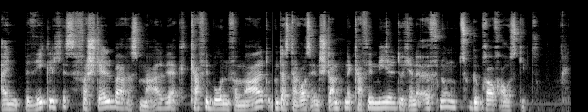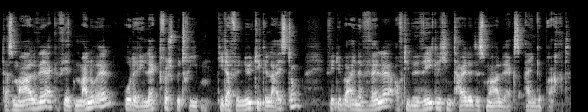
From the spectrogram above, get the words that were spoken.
ein bewegliches, verstellbares Mahlwerk Kaffeebohnen vermahlt und das daraus entstandene Kaffeemehl durch eine Öffnung zu Gebrauch ausgibt. Das Mahlwerk wird manuell oder elektrisch betrieben. Die dafür nötige Leistung wird über eine Welle auf die beweglichen Teile des Mahlwerks eingebracht.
